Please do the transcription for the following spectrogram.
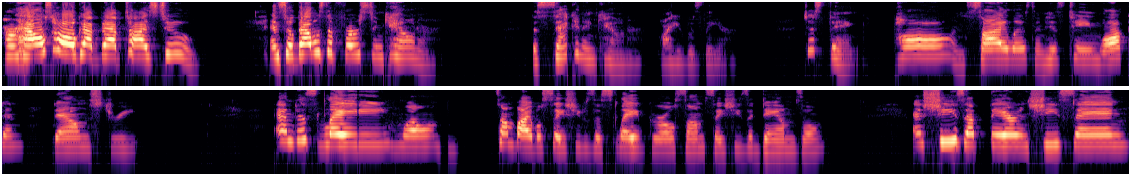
her household got baptized too. And so that was the first encounter. The second encounter while he was there. Just think Paul and Silas and his team walking down the street. And this lady, well, some Bibles say she was a slave girl, some say she's a damsel. And she's up there and she's saying,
